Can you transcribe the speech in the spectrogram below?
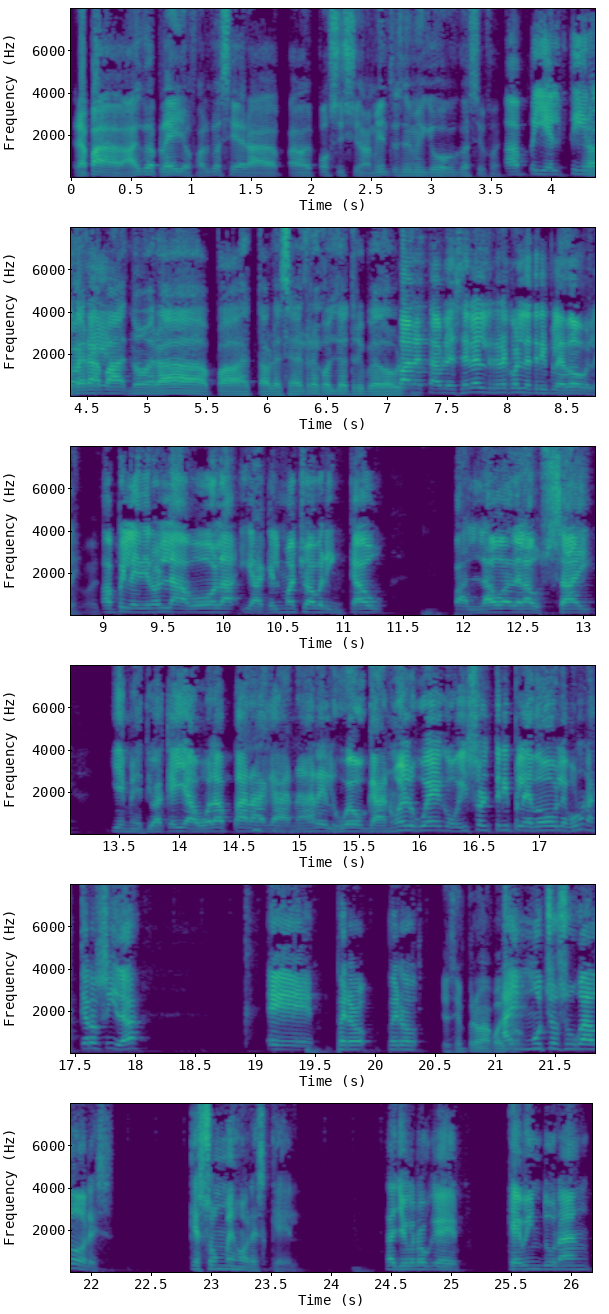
Era para algo de playoff, algo así, era para el posicionamiento, si no me equivoco, algo así fue. papi, el tiro Creo que era aquel- pa- no era para establecer el récord de triple doble. para establecer el récord de triple doble. Papi, le dieron la bola y aquel macho ha brincado para el lado del outside y metió aquella bola para ganar el juego. Ganó el juego, hizo el triple doble por una asquerosidad. Eh, pero, pero Yo siempre me acuerdo. hay muchos jugadores que son mejores que él. O sea, yo creo que Kevin Durant,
